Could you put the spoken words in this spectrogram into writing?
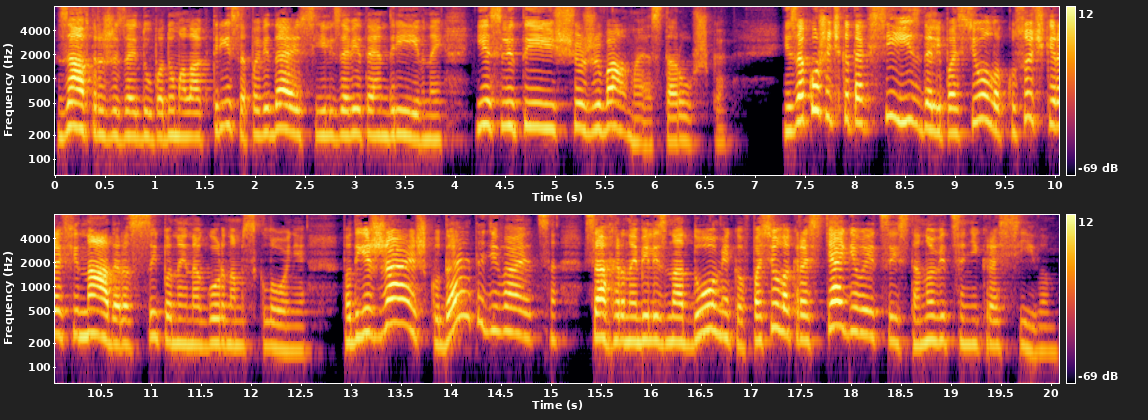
Завтра же зайду, подумала актриса, повидаюсь с Елизаветой Андреевной, если ты еще жива, моя старушка. Из окошечка такси издали поселок, кусочки рафинада, рассыпанные на горном склоне. Подъезжаешь, куда это девается? Сахарная белизна домиков, поселок растягивается и становится некрасивым.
